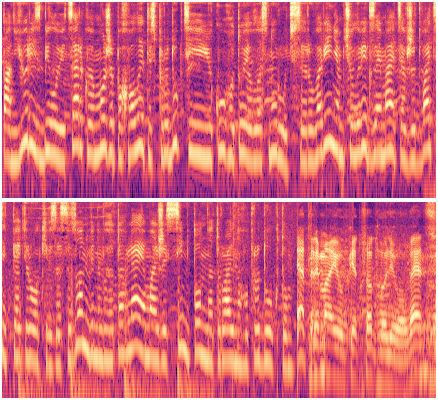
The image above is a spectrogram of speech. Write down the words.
Пан Юрій з Білої церкви може похвалитись продукцією, яку готує власноруч. Сироварінням чоловік займається вже 25 років. За сезон він виготовляє майже 7 тонн натурального продукту. Я тримаю 500 голів овець.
